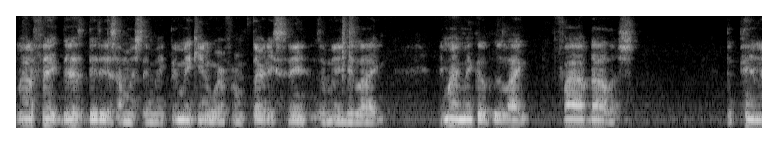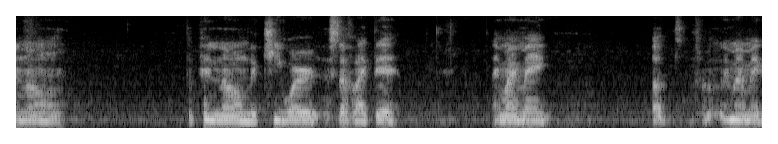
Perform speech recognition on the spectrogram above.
matter of fact, that's, that is how much they make. They make anywhere from 30 cents to maybe like, they might make up to like $5 depending on depending on the keyword and stuff like that. They might make up from, they might make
